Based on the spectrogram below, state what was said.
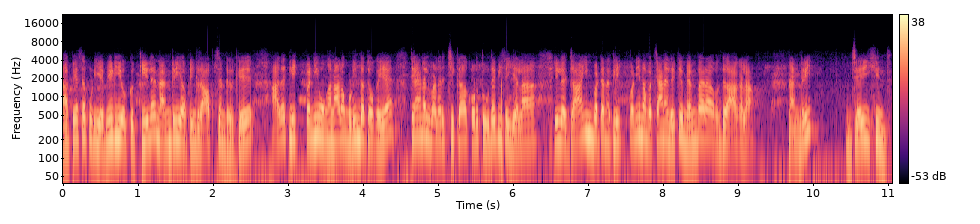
நான் பேசக்கூடிய வீடியோக்கு கீழே நன்றி அப்படிங்கிற ஆப்ஷன் இருக்குது அதை கிளிக் பண்ணி உங்களால் முடிந்த தொகையை சேனல் வளர்ச்சிக்காக கொடுத்து உதவி செய்யலாம். இல்லை ஜாயின் பட்டனை கிளிக் பண்ணி நம்ம சேனலுக்கு மெம்பராக வந்து ஆகலாம். நன்றி. ஜெய் ஹிந்த்.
